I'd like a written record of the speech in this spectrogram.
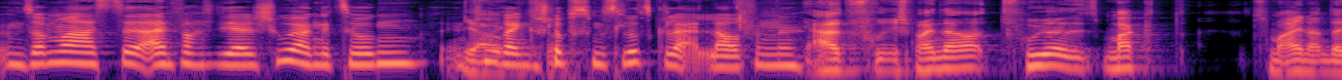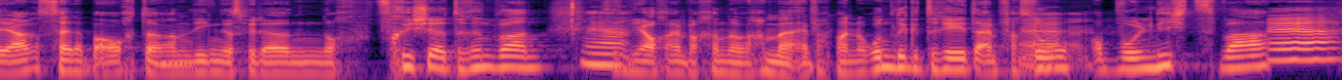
im Sommer hast du einfach dir Schuhe angezogen, in den Ja, Schuh reingeschlupft und bist losgelaufen. Ne? Ja, ich meine, früher mag zum einen an der Jahreszeit, aber auch daran liegen, dass wir da noch frischer drin waren. Mhm. Ja. Sind wir auch einfach haben wir einfach mal eine Runde gedreht, einfach so, Ja. obwohl nichts war. Ja.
